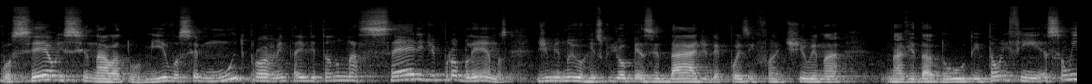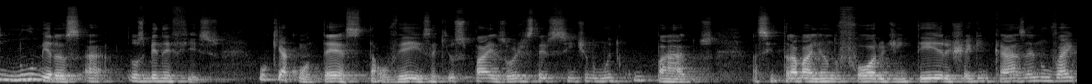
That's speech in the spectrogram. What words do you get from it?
Você, ao ensiná-lo a dormir, você muito provavelmente está evitando uma série de problemas. Diminui o risco de obesidade depois infantil e na, na vida adulta. Então, enfim, são inúmeros ah, os benefícios. O que acontece, talvez, é que os pais hoje estejam se sentindo muito culpados, assim, trabalhando fora o dia inteiro, chega em casa e não vai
